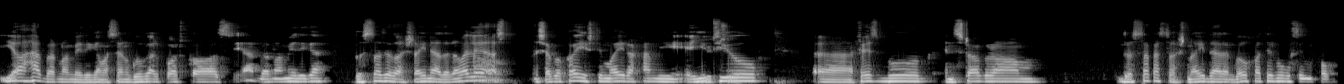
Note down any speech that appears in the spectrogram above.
یا هر برنامه دیگه مثلا Google Podcast یا هر برنامه دیگه دوستا زیاد آشنایی ندارن ولی شبکه های اجتماعی رقم یوتیوب. فیسبوک اینستاگرام دوستا کس آشنایی دارن. به خاطر ما گفتیم خب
